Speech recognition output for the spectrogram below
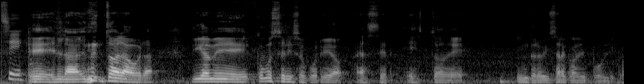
Sí. eh, en, la- en toda la obra. Dígame, ¿cómo se les ocurrió hacer esto de improvisar con el público?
